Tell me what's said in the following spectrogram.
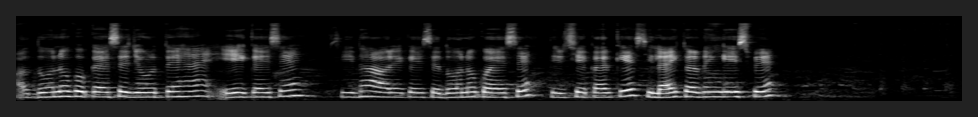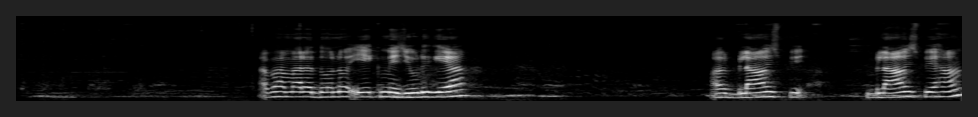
और दोनों को कैसे जोड़ते हैं, एक ऐसे सीधा और एक ऐसे, दोनों को ऐसे तिरछे करके सिलाई कर देंगे इस पर अब हमारा दोनों एक में जुड़ गया। और ब्लाउज पे ब्लाउज पे हम,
